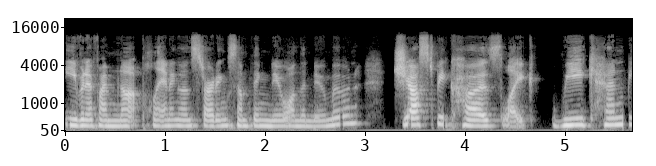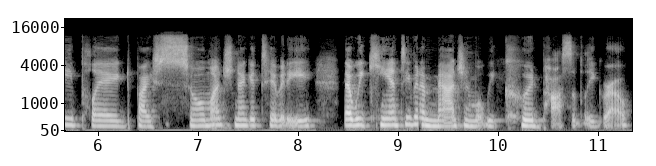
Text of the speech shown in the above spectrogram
even if i'm not planning on starting something new on the new moon just because like we can be plagued by so much negativity that we can't even imagine what we could possibly grow.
